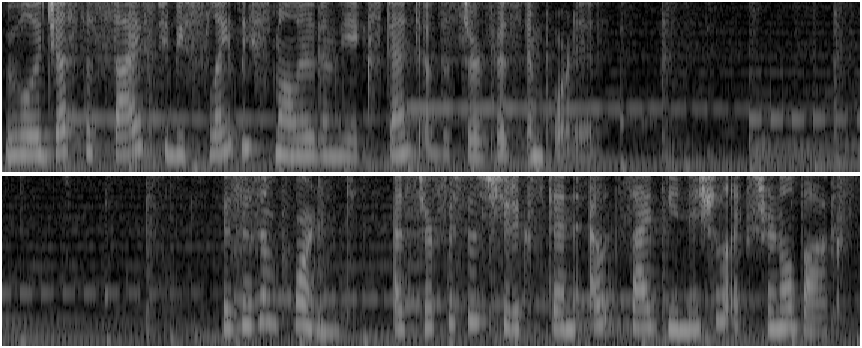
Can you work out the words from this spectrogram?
We will adjust the size to be slightly smaller than the extent of the surface imported. This is important, as surfaces should extend outside the initial external box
